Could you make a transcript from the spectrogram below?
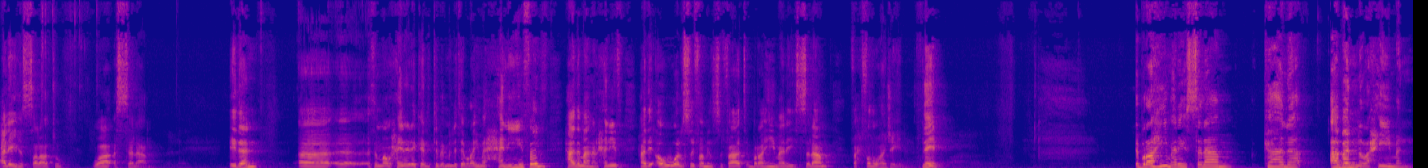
عليه الصلاة والسلام. اذا آه آه ثم أوحينا إليك أن تتبع ملة إبراهيم حنيفا هذا معنى الحنيف هذه أول صفة من صفات إبراهيم عليه السلام فاحفظوها جيدا. اثنين إبراهيم عليه السلام كان ابا رحيما.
